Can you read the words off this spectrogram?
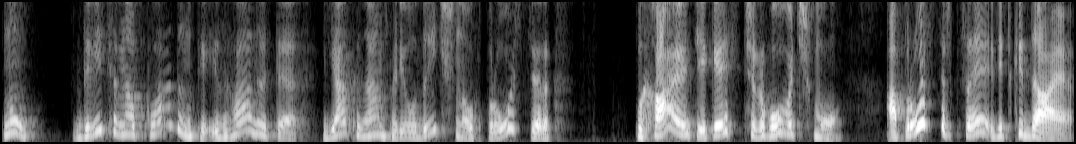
Ну, дивіться на обкладинки і згадуйте, як нам періодично в простір пихають якесь чергове чмо. А простір це відкидає,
